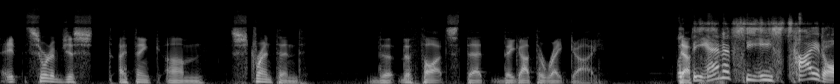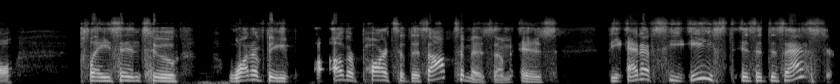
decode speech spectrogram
it sort of just I think um, strengthened the the thoughts that they got the right guy. But Definitely. the NFC East title plays into one of the other parts of this optimism is the NFC East is a disaster.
